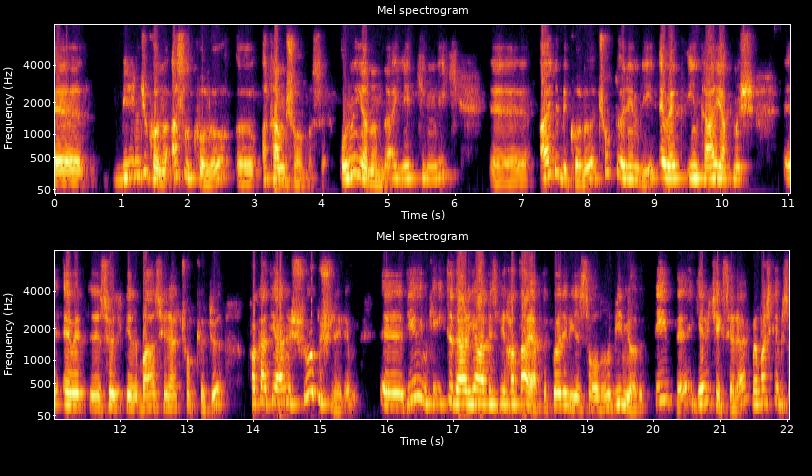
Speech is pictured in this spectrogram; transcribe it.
e, birinci konu asıl konu e, atanmış olması. Onun yanında yetkinlik e, ayrı bir konu çok da önemli değil. Evet intihar yapmış e, evet e, söyledikleri bazı şeyler çok kötü fakat yani şunu düşünelim e, diyelim ki iktidar ya biz bir hata yaptık, böyle birisi olduğunu bilmiyorduk deyip de geri çekseler ve başka bir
